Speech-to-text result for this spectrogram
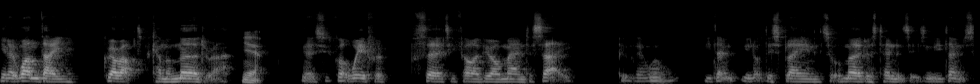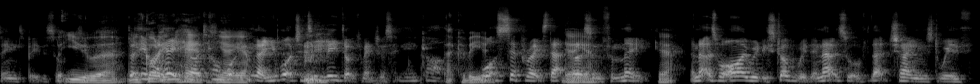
you know, one day grow up to become a murderer," Yeah. you know, it's quite weird for a 35 year old man to say. People go, "Well, you don't, you're not displaying sort of murderous tendencies, and you don't seem to be the sort But of." you, uh, But you've got it in your head. like, yeah, what- yeah. You know, you watch a TV documentary and think, God, That could be you. what separates that Yeah, yeah. person from me? Yeah. And that's what I really struggled with, and that sort of that changed with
